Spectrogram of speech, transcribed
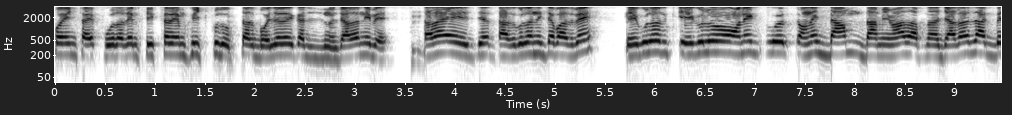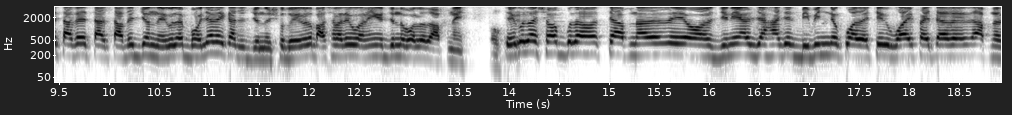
point five four R M six R M heat proof তার বয়লারের কাজের জন্য যারা নিবে তারা তারগুলো নিতে পারবে। এগুলো এগুলো অনেক অনেক দাম দামি মাল। আপনার যারা লাগবে তাদের তাদের জন্য এগুলো বয়লারের কাজের জন্য। শুধু এগুলো বাসাবাড়ি ওয়ারিং এর জন্য বলে লাভ নাই. এগুলো সবগুলো হচ্ছে আপনার অরিজিনাল জাহাজের বিভিন্ন কোয়ালিটির ওয়াইফাই তার আপনার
